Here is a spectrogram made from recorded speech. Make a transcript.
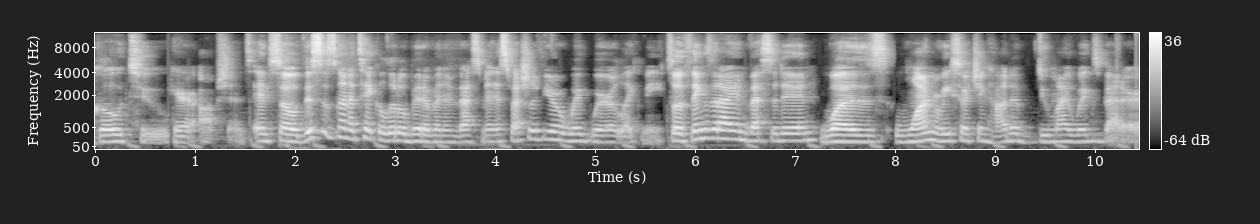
go-to hair options. And so this is gonna take a little bit of an investment, especially if you're a wig wearer like me. So the things that I invested in was one, researching how to do my wigs better.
